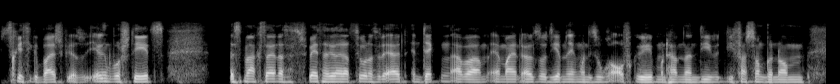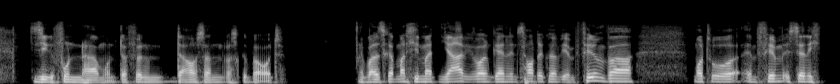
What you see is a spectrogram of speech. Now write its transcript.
das richtige Beispiel. Also irgendwo steht's, es mag sein, dass spätere Generationen das wieder entdecken, aber er meint also, die haben irgendwann die Suche aufgegeben und haben dann die, die Fassung genommen, die sie gefunden haben und dafür daraus dann was gebaut. Weil es gab manche, die meinten, ja, wir wollen gerne den Soundtrack hören, wie im Film war. Motto, im Film ist ja nicht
